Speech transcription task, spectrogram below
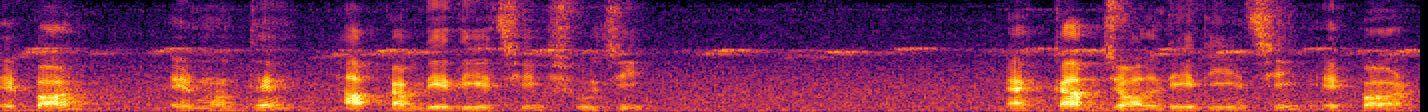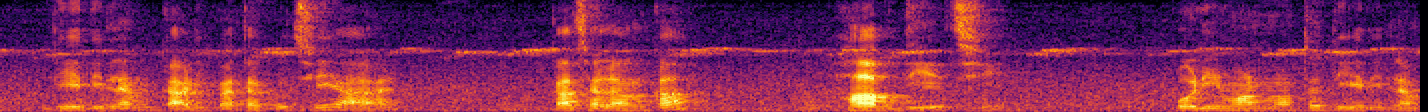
এরপর এর মধ্যে হাফ কাপ দিয়ে দিয়েছি সুজি। এক কাপ জল দিয়ে দিয়েছি। এরপর দিয়ে দিলাম কারি পাতা কুচি আর কাঁচা লঙ্কা হাফ দিয়েছি। পরিমাণ মতো দিয়ে দিলাম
